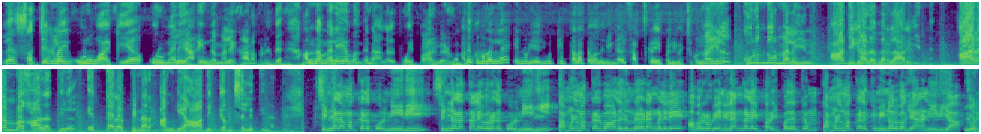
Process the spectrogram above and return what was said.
பல சர்ச்சைகளை உருவாக்கிய ஒரு மலையாக இந்த மலை காணப்படுது. அந்த மலையை வந்து நாங்கள் போய் பார்வையிடுவோம். அதுக்கு முதல்ல என்னுடைய யூடியூப் தளத்தை வந்து நீங்கள் சப்ஸ்கிரைப் பண்ணி வச்சுக்கொள்ளுங்க. உண்மையில் குருந்தூர் மலையின் ஆதிகால வரலாறு என்ன? ஆரம்ப காலத்தில் எத்தரப்பினர் அங்கே ஆதிக்கம் செலுத்தினர்? சிங்கள மக்களுக்கு ஒரு நீதி சிங்கள தலைவர்களுக்கு ஒரு நீதி. தமிழ் மக்கள் வாழுகின்ற இடங்களிலே அவர்களுடைய நிலங்களை பறிப்பதற்கும் தமிழ் மக்களுக்கும் இன்னொரு வகையான நீதியா? இது ஒரு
